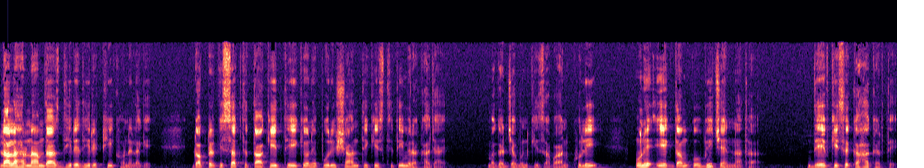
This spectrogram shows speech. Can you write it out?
लाला हरनामदास धीरे धीरे ठीक होने लगे। डॉक्टर की सख्त ताकीद थी कि उन्हें पूरी शांति की स्थिति में रखा जाए। मगर जब उनकी जबान खुली, उन्हें एकदम को भी चैन न था। देवकी से कहा करते,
